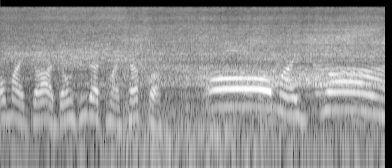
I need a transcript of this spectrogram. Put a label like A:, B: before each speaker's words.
A: Oh my god, don't do that to my Tesla. Oh my god!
